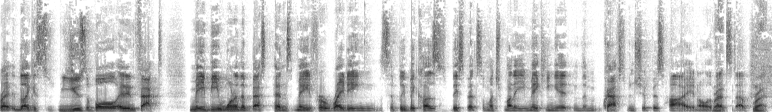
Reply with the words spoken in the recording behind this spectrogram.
right? Like it's usable, and in fact, maybe one of the best pens made for writing simply because they spent so much money making it and the craftsmanship is high and all of right, that stuff. Right.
